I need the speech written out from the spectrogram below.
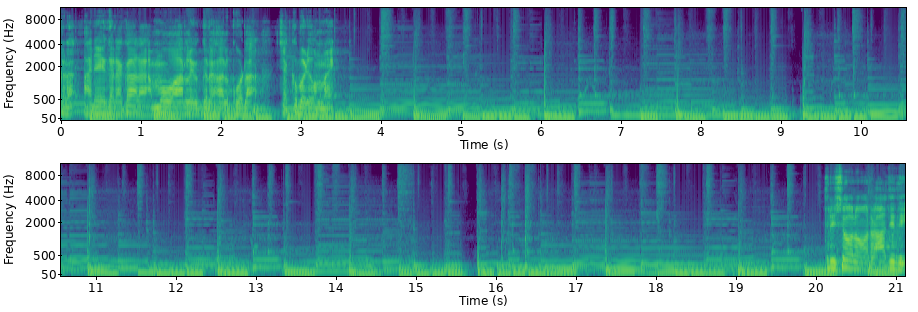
ఇక్కడ అనేక రకాల అమ్మవార్ల విగ్రహాలు కూడా చెక్కబడి ఉన్నాయి. త్రిశూలం రాతిది.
